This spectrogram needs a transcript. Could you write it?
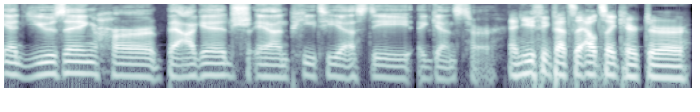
and using her baggage and PTSD against her. And you think that's the outside character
